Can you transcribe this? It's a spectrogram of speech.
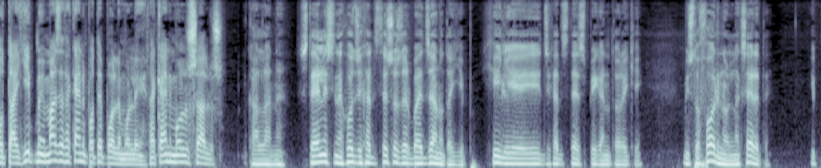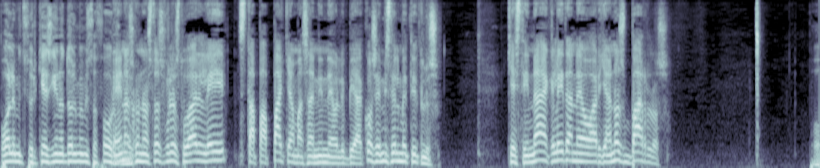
Ο Ταγίπ με εμάς δεν θα κάνει ποτέ πόλεμο, λέει. Θα κάνει με όλους τους άλλους. Καλά, ναι. Στέλνει συνεχώς τζιχαντιστές στο Αζερβαϊτζάν ο Ταγίπ. Χίλιοι τζιχαντιστές πήγαν τώρα εκεί. Μισθοφόροι είναι όλοι, να ξέρετε. Οι πόλεμοι της Τουρκίας γίνονται όλοι με μισθοφόρους. Ένας γνωστός φίλος του Άρη λέει: Στα παπάκια μας, αν είναι Ολυμπιακός, εμείς θέλουμε τίτλους. Και στην ΑΕΚ λέει ήταν ο Αριανός Μπάρλος. Ο...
